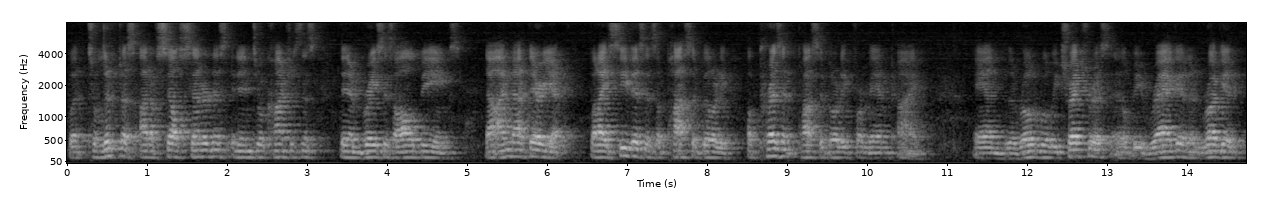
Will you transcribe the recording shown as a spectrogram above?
but to lift us out of self centeredness and into a consciousness that embraces all beings. Now, I'm not there yet, but I see this as a possibility, a present possibility for mankind. And the road will be treacherous and it'll be ragged and rugged,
